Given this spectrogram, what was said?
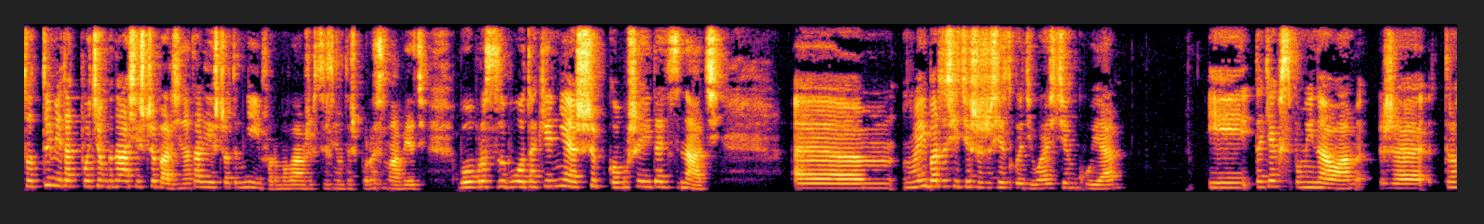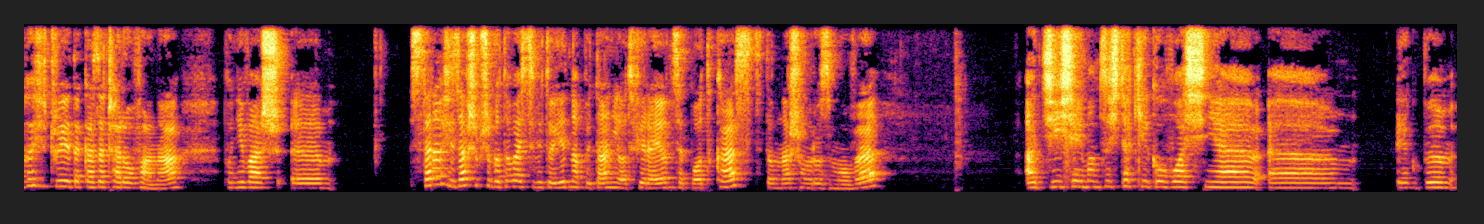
to Ty mnie tak pociągnęłaś jeszcze bardziej. Natalii jeszcze o tym nie informowałam, że chcę z nią też porozmawiać, bo po prostu było takie, nie, szybko, muszę jej dać znać. no i bardzo się cieszę, że się zgodziłaś, dziękuję. I tak jak wspominałam, że trochę się czuję taka zaczarowana, ponieważ staram się zawsze przygotować sobie to jedno pytanie otwierające podcast, tą naszą rozmowę. A dzisiaj mam coś takiego właśnie, jakbym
